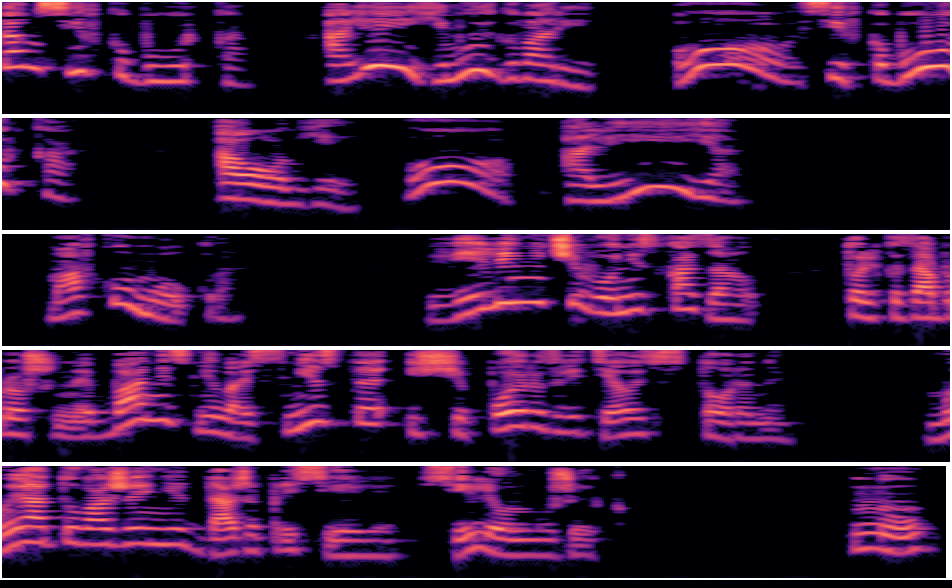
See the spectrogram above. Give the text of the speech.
там Сивка-бурка, а Лея ему и говорит, «О, Сивка-бурка!» А он ей, «О, Алия!» Мавка умолкла. Вели ничего не сказал, только заброшенная баня снялась с места и щепой разлетелась в стороны. Мы от уважения даже присели. Силен мужик. — Ну?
